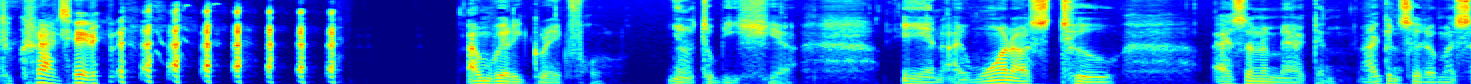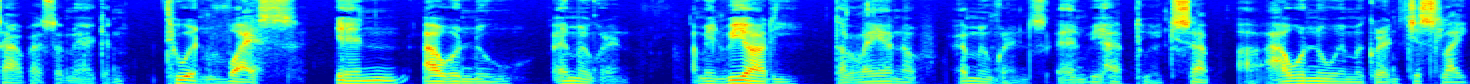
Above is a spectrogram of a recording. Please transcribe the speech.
to graduate. I'm very grateful, you know, to be here. And I want us to, as an American, I consider myself as American, to invest in our new immigrant. I mean, we are the, the land of immigrants, and we have to accept uh, our new immigrant just like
